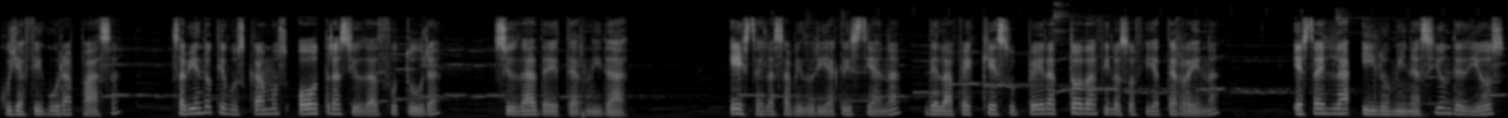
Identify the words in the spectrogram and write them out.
cuya figura pasa, sabiendo que buscamos otra ciudad futura, ciudad de eternidad. Esta es la sabiduría cristiana de la fe que supera toda filosofía terrena. Esta es la iluminación de Dios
